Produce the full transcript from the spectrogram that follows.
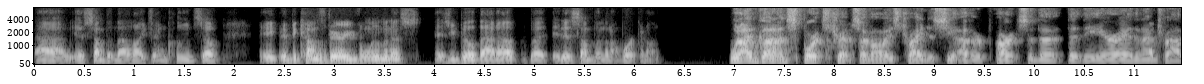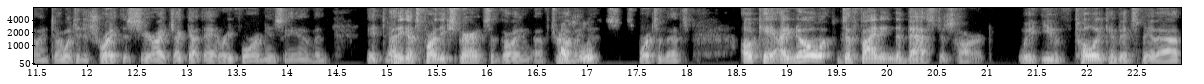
uh, is something that I like to include. So it, it becomes very voluminous as you build that up, but it is something that I'm working on when I've gone on sports trips, I've always tried to see other parts of the the, the area that I'm traveling to. I went to Detroit this year. I checked out the Henry Ford Museum, and it. Yeah. I think that's part of the experience of going of traveling Absolutely. to sports events. Okay, I know defining the best is hard. We, you've totally convinced me of that.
